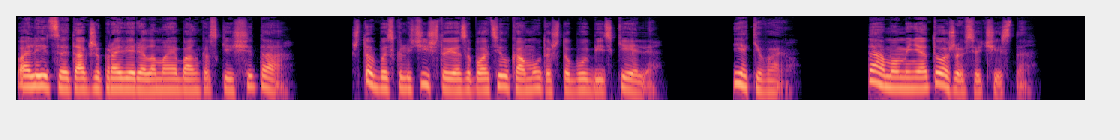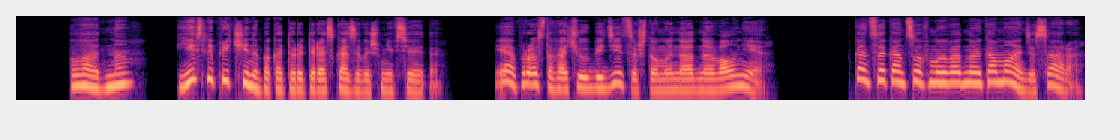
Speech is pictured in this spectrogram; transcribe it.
Полиция также проверила мои банковские счета, чтобы исключить, что я заплатил кому-то, чтобы убить Келли. Я киваю. Там у меня тоже все чисто. Ладно. Есть ли причина, по которой ты рассказываешь мне все это? Я просто хочу убедиться, что мы на одной волне. В конце концов, мы в одной команде, Сара.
